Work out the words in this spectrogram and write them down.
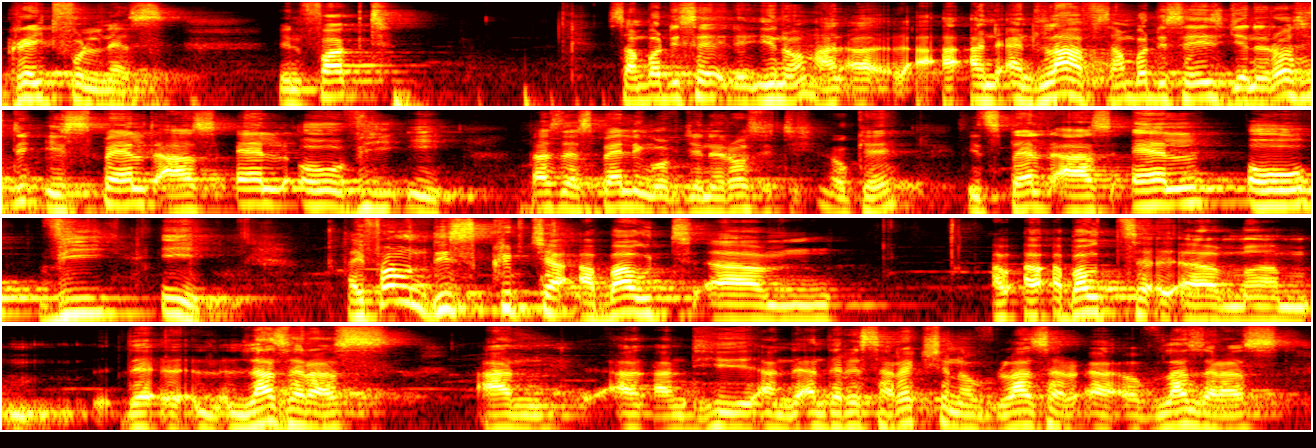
gratefulness. In fact, somebody said, you know, and, uh, and, and love, somebody says generosity is spelled as L O V E. That's the spelling of generosity, okay? It's spelled as L O V E. I found this scripture about, um, about um, um, the, Lazarus and, and, he, and, and the resurrection of, Lazar, uh, of Lazarus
